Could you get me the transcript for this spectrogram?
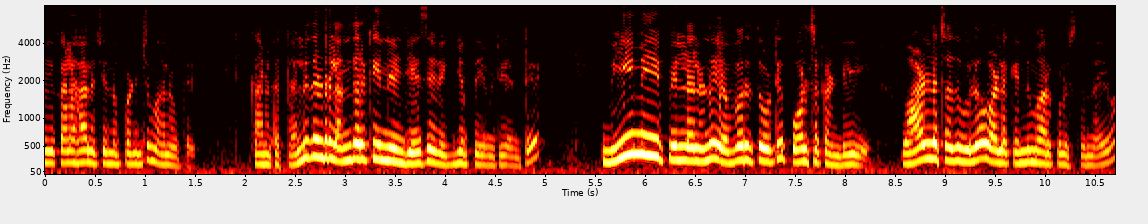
ఈ కలహాలు చిన్నప్పటి నుంచి మొదలవుతాయి. కనుక తల్లిదండ్రులందరికీ నేను చేసే విజ్ఞప్తి ఏమిటి అంటే మీ మీ పిల్లలను ఎవరితోటి పోల్చకండి. వాళ్ళ చదువులో వాళ్ళకి ఎన్ని మార్కులు వస్తున్నాయో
